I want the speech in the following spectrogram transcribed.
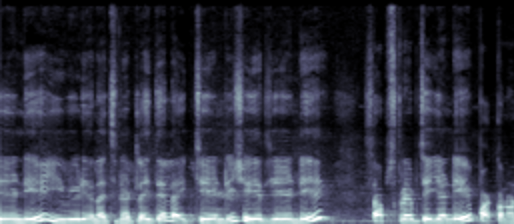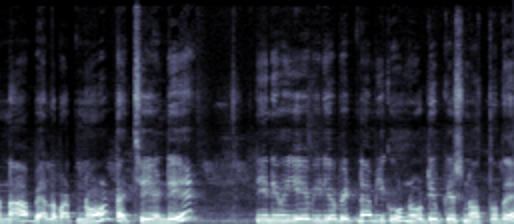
చేయండి. ఈ వీడియో నచ్చినట్లయితే లైక్ చేయండి షేర్ చేయండి సబ్స్క్రైబ్ చేయండి పక్కనున్న బెల్ బటన్ టచ్ చేయండి. నేను ఏ వీడియో పెట్టినా మీకు నోటిఫికేషన్ వస్తుంది.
